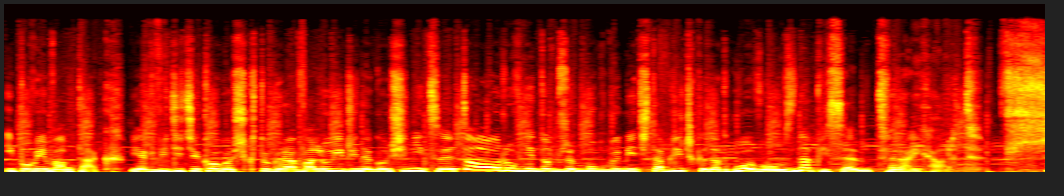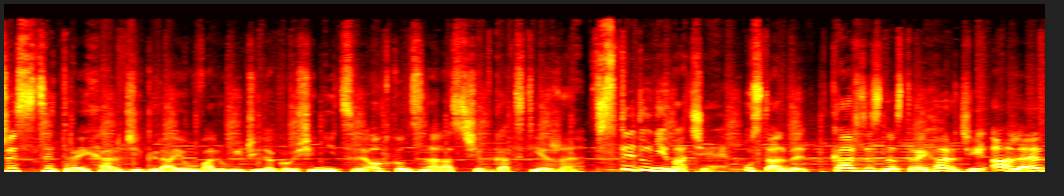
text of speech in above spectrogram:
I powiem wam tak, jak widzicie kogoś, kto gra Waluigi na gąsienicy, to równie dobrze mógłby mieć tabliczkę nad głową z napisem Tryhard. Wszyscy tryhardzi grają Waluigi na gąsienicy, odkąd znalazł się w Gattierze. Wstydu nie macie! Ustalmy, każdy z nas tryhardzi, ale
